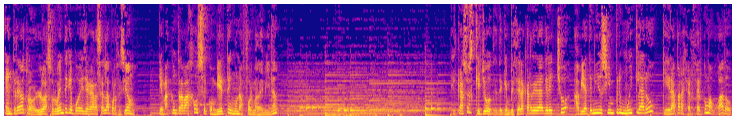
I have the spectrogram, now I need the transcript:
Entre otros, lo absorbente que puede llegar a ser la profesión, que más que un trabajo se convierte en una forma de vida. Caso es que yo, desde que empecé la carrera de Derecho, había tenido siempre muy claro que era para ejercer como abogado.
